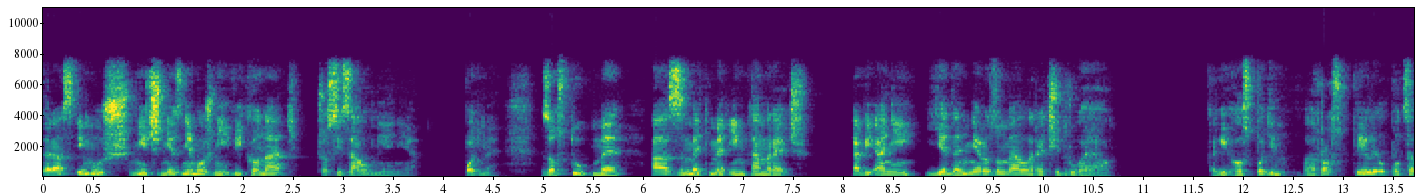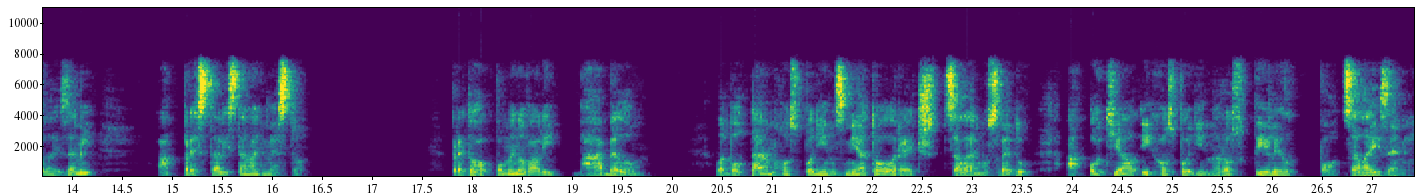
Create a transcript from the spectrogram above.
Teraz im už nič neznemožní vykonať, čo si zaumienia. Poďme, zostúpme a zmeťme im tam reč, aby ani jeden nerozumel reči druhého. Tak ich hospodin rozptýlil po celej zemi a prestali stavať mesto. Preto ho pomenovali Bábelom, lebo tam hospodin zmiatol reč celému svetu a odtiaľ ich hospodin rozptýlil po celej zemi.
